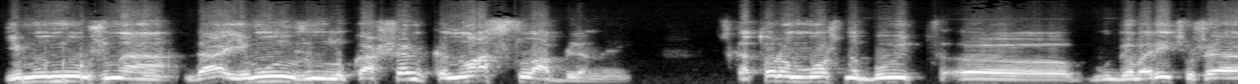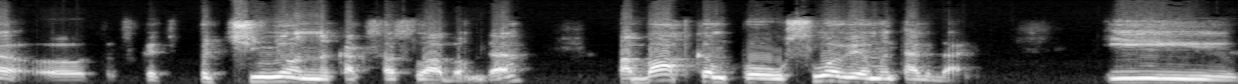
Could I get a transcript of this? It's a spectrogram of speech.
Ему, нужно, да, ему нужен Лукашенко, но ослабленный, с которым можно будет э, говорить уже, э, так сказать, подчиненно, как со слабым, да, по бабкам, по условиям и так далее. И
